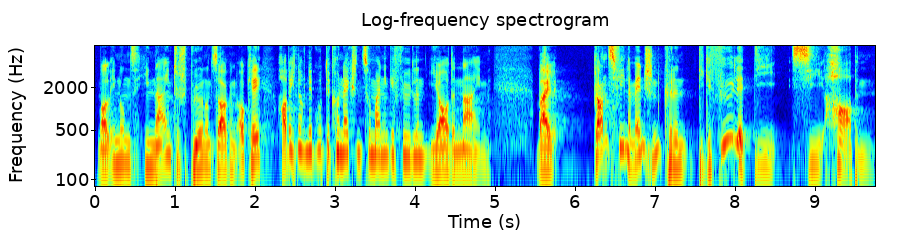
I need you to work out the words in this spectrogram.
mal in uns hineinzuspüren und sagen, okay, habe ich noch eine gute Connection zu meinen Gefühlen? Ja oder nein? Weil ganz viele Menschen können die Gefühle, die sie haben,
